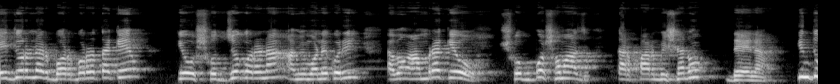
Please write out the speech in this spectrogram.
এই ধরনের বর্বরতাকে কেউ সহ্য করে না আমি মনে করি এবং আমরা কেউ সভ্য সমাজ তার পারমিশনও দেয় না। কিন্তু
